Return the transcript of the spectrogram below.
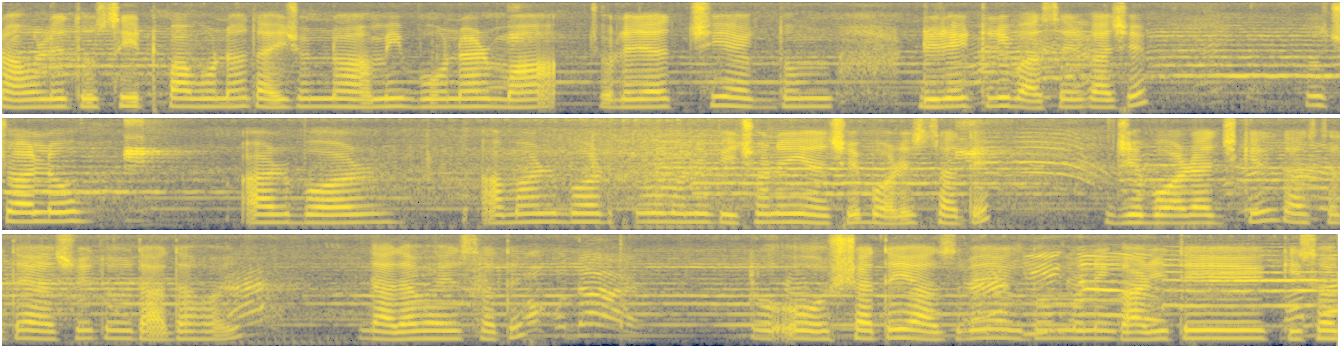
না হলে তো সিট পাবো না। তাই জন্য আমি বোন আর মা চলে যাচ্ছি একদম ডিরেক্টলি বাসের কাছে। তো চলো, আর বর, আমার বর তো মানে পিছনেই আছে বরের সাথে। যে বর আজকে তার সাথে আছে, তো দাদা হয়, দাদা ভাইয়ের সাথে। তো ওর সাথেই আসবে একদম মানে গাড়িতে কী সব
